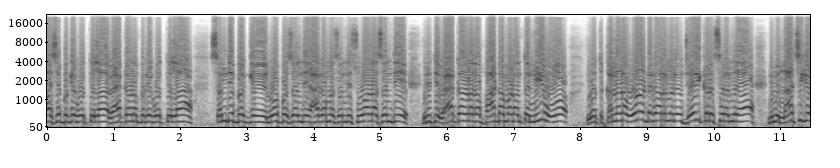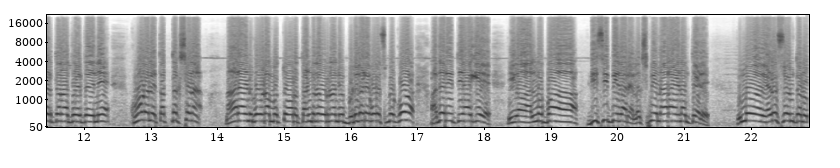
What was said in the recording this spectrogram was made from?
ಭಾಷೆ ಬಗ್ಗೆ ಗೊತ್ತಿಲ್ಲ, ವ್ಯಾಕರಣ ಬಗ್ಗೆ ಗೊತ್ತಿಲ್ಲ, ಸಂಧಿ ಬಗ್ಗೆ, ಲೋಪ ಸಂಧಿ, ಆಗಮ ಸಂಧಿ, ಸುವರ್ಣ ಸಂಧಿ, ಈ ರೀತಿ ವ್ಯಾಕರಣದ ಪಾಠ ಮಾಡೋಂಥ ನೀವು ಇವತ್ತು ಕನ್ನಡ ಹೋರಾಟಗಾರರನ್ನ ನೀವು ಜೈಲಿಗೆ ಕಳಿಸ್ತೀರಂದ್ರೆ ನಿಮಗೆ ನಾಚಿಕೆ ಇರ್ತಾನೆ ಅಂತ ಹೇಳ್ತಾ ಇದ್ದೀನಿ ಕೂಡಲೇ ತತ್ಕ್ಷಣ ನಾರಾಯಣಗೌಡ ಮತ್ತು ಅವರ ತಂಡದವ್ರನ್ನ ನೀವು ಬಿಡುಗಡೆಗೊಳಿಸಬೇಕು. ಅದೇ ರೀತಿಯಾಗಿ ಈಗ ಅಲ್ಲೊಬ್ಬ ಡಿ ಸಿ ಪಿ ಇದ್ದಾನೆ ಲಕ್ಷ್ಮೀ ನಾರಾಯಣ ಅಂತೇಳಿ. ಇನ್ನು ಎಳಸುವಂತನು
